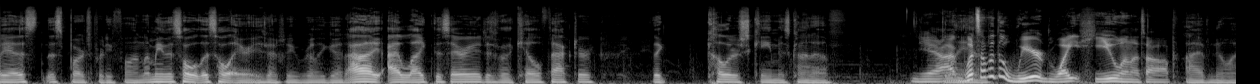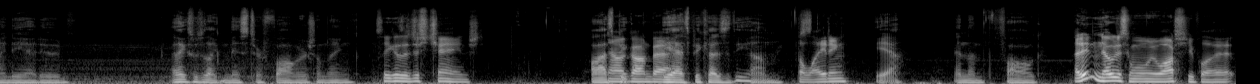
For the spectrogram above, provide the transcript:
But yeah, this this part's pretty fun. I mean, this whole this whole area is actually really good. I I like this area just for the kill factor. The color scheme is kind of Yeah. I- What's up with the weird white hue on the top? I have no idea, dude. I think it's supposed to be like mist or fog or something. See, because it just changed Oh, that's Now it gone back. Yeah, it's because the um the lighting. yeah, and the fog. I didn't notice when we watched you play it.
